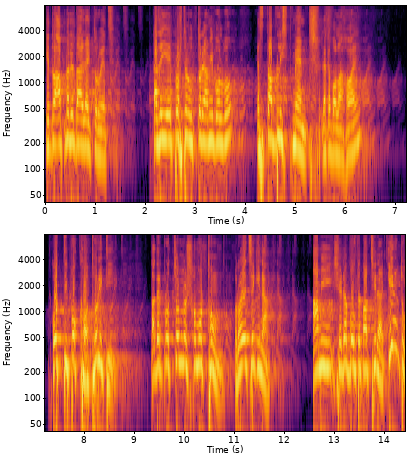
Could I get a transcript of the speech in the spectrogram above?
কিন্তু আপনাদের দায় দায়িত্ব রয়েছে। কাজেই এই প্রশ্নের উত্তরে আমি বলব এস্টাবলিশমেন্ট যাকে বলা হয়, কর্তৃপক্ষ অথরিটি তাদের প্রচণ্ড সমর্থন রয়েছে কিনা? আমি সেটা বলতে পারছি না, কিন্তু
